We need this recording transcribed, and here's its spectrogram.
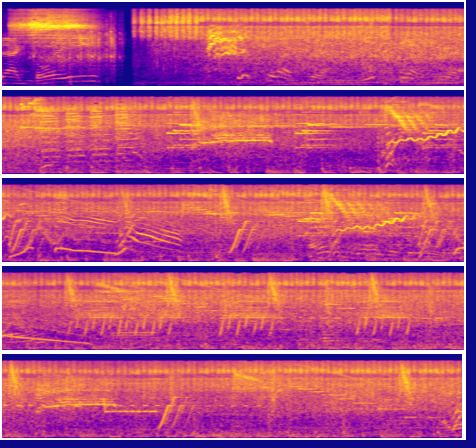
Flapjack, boy. Flapjack. Flapjack. I hope you guys are doing well. I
